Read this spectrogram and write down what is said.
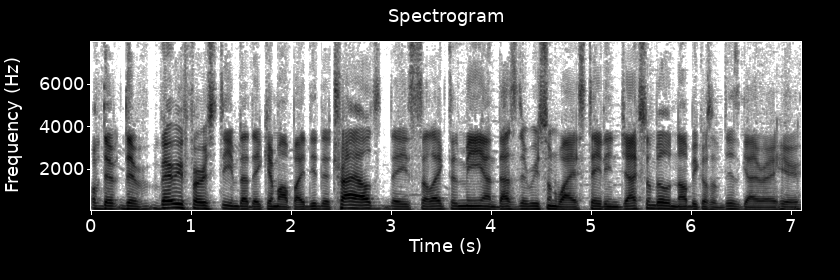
of their their very first team that they came up. I did the tryouts. They selected me, and that's the reason why I stayed in Jacksonville, not because of this guy right here.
